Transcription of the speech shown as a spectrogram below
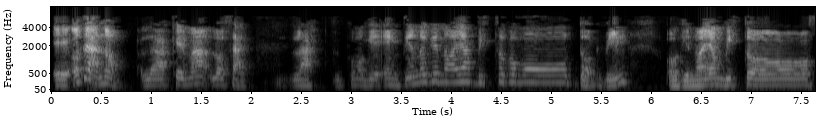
Eh, o sea, no, las que más, o sea, las, como que entiendo que no hayas visto como Dogville, o que no hayan visto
